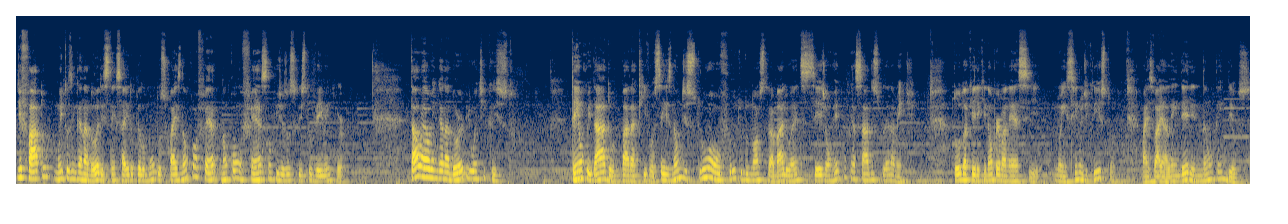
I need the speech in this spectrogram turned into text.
De fato, muitos enganadores têm saído pelo mundo, os quais não, não confessam que Jesus Cristo veio em corpo. Tal é o enganador e o anticristo. Tenham cuidado para que vocês não destruam o fruto do nosso trabalho antes sejam recompensados plenamente. Todo aquele que não permanece no ensino de Cristo, mas vai além dele, não tem Deus.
